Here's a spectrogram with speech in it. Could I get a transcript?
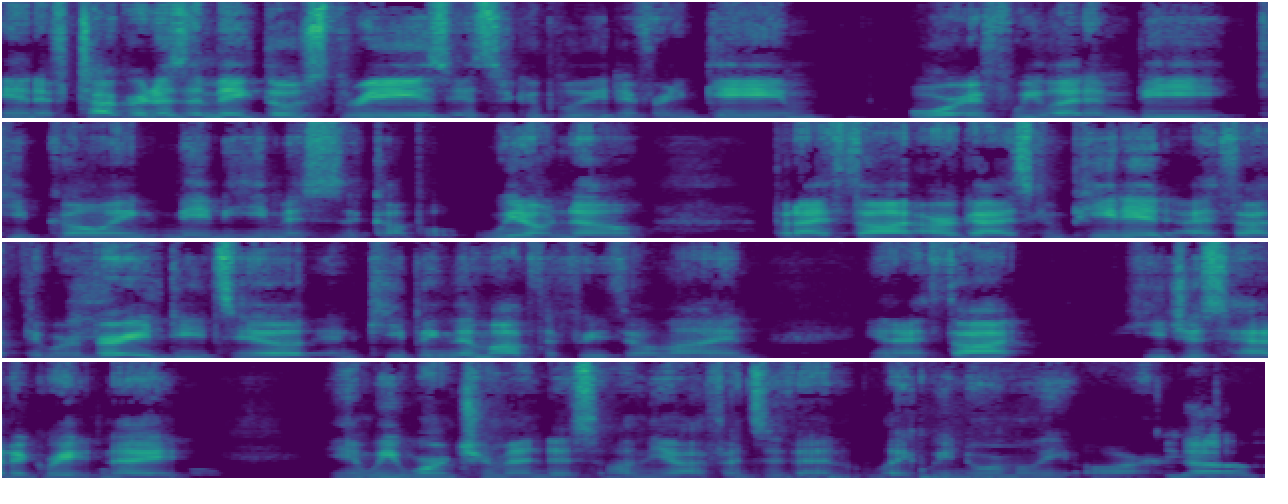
And if Tucker doesn't make those threes, it's a completely different game. Or if we let him be, keep going, maybe he misses a couple. We don't know. But I thought our guys competed. I thought they were very detailed and keeping them off the free throw line. And I thought he just had a great night and we weren't tremendous on the offensive end like we normally are. No.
